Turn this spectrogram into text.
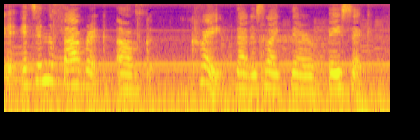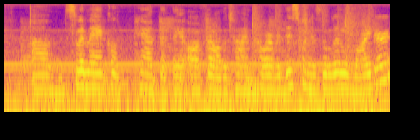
It's in the fabric um, crepe that is like their basic um, slim ankle pant that they offer all the time. However, this one is a little wider.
